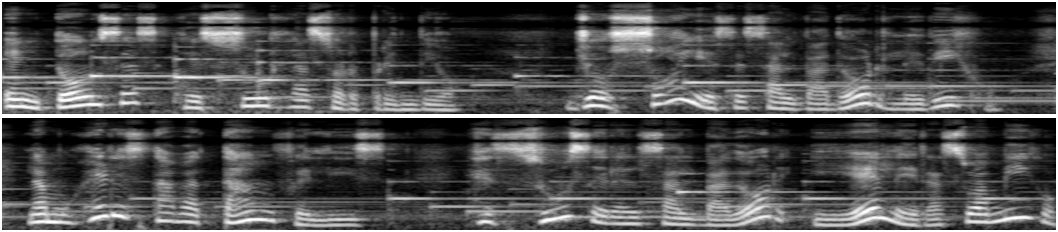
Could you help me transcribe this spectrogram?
Entonces Jesús la sorprendió. Yo soy ese Salvador, le dijo. La mujer estaba tan feliz. Jesús era el Salvador y él era su amigo.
